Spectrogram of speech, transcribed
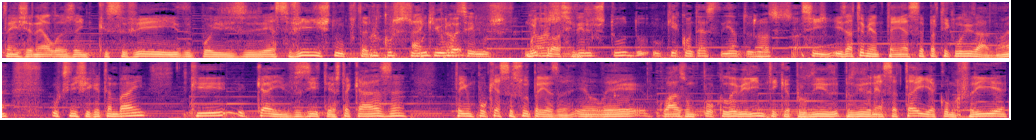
tem janelas em que se vê e depois é-se visto, portanto... Percursos muito uma... próximos. Muito Nós próximos. vemos tudo o que acontece diante dos nossos olhos. Sim, exatamente, tem essa particularidade, não é? O que significa também que quem visita esta casa tem um pouco essa surpresa. Ele é quase um pouco labiríntica, perdida, perdida nessa teia, como referia,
